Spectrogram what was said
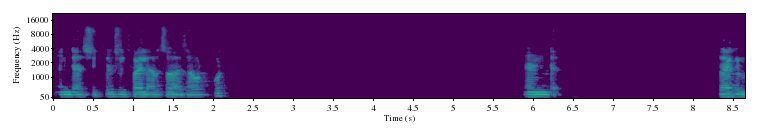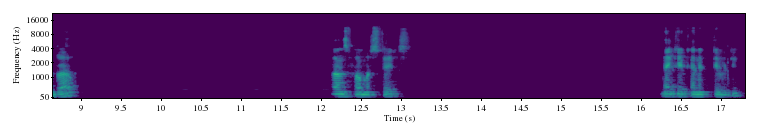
and the sequential file also has output. And drag and drop transformer stage. Make a connectivity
